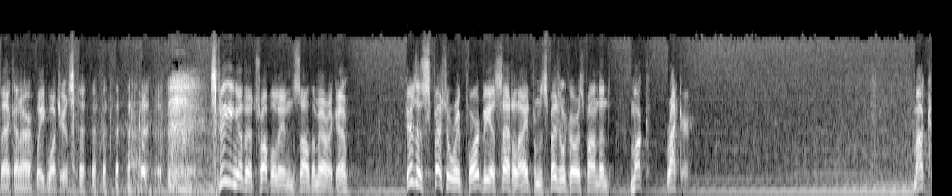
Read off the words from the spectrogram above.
back on our Weight Watchers. Speaking of the trouble in South America, here's a special report via satellite from special correspondent Muck Racker. Muck.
